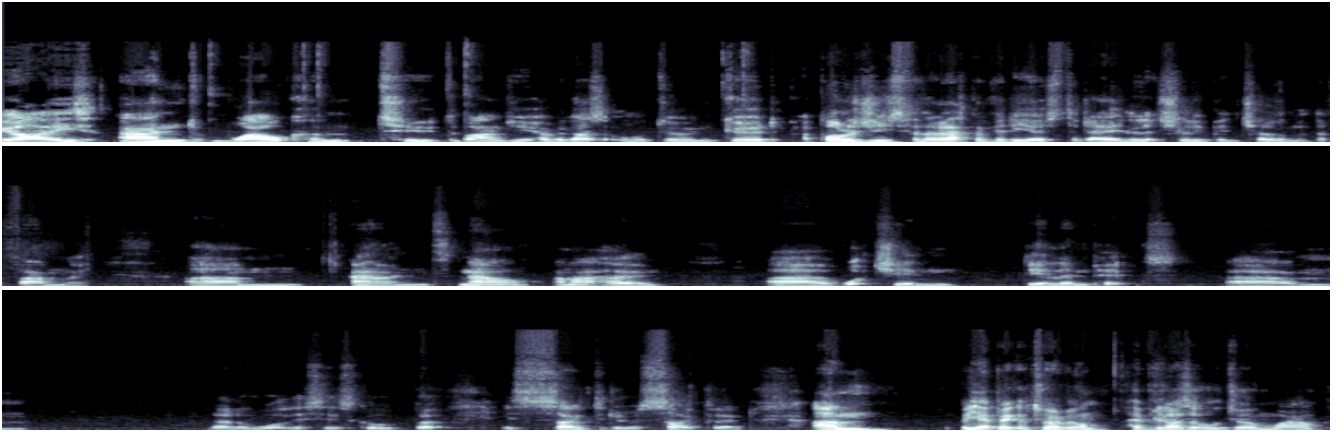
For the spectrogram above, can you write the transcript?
Hey guys, and welcome to the Bayern View. Hope you guys are all doing good. Apologies for the lack of videos today. Literally been chilling with the family, um, and now I'm at home uh, watching the Olympics. Um, I don't know what this is called, but it's something to do with cycling. Um, but yeah, big up to everyone. Hope you guys are all doing well.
